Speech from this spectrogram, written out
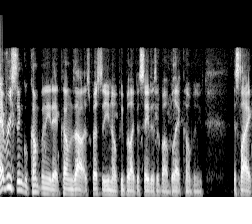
every single company that comes out, especially you know people like to say this about black companies. It's like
